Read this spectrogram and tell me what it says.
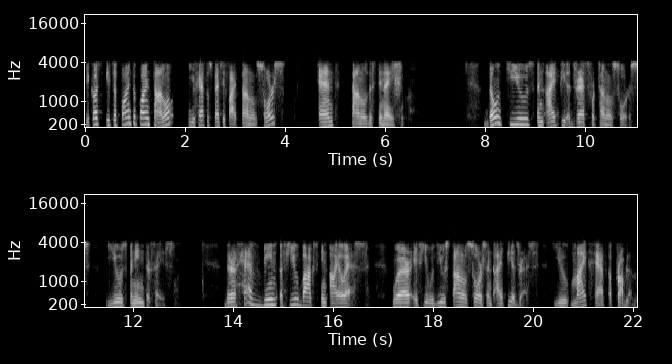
Because it's a point-to-point -point tunnel, you have to specify tunnel source and tunnel destination. Don't use an IP address for tunnel source. Use an interface there have been a few bugs in IOS where if you would use tunnel source and IP address, you might have a problem.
